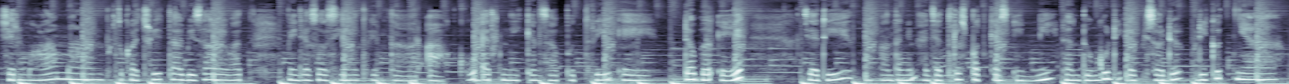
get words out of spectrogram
sharing pengalaman bertukar cerita bisa lewat media sosial twitter. Aku etnikan saputri e double e. Jadi pantengin aja terus podcast ini dan tunggu di episode berikutnya.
